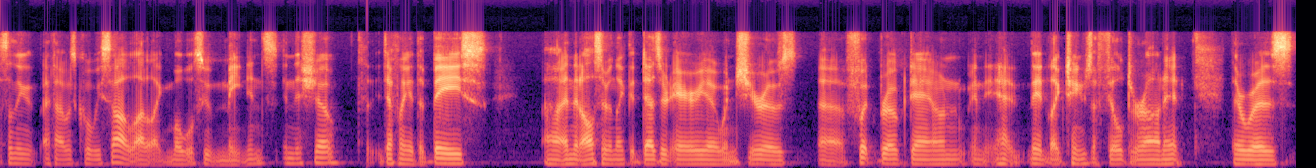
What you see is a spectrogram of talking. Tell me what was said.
Something I thought was cool. We saw a lot of like mobile suit maintenance in this show. Definitely at the base, uh, and then also in like the desert area when Shiro's uh, foot broke down and it had they had like changed the filter on it. There was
